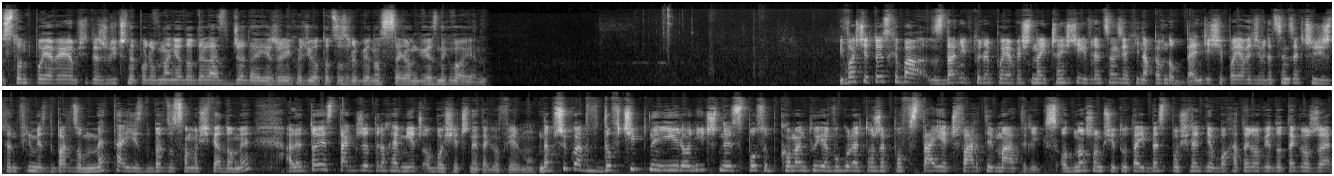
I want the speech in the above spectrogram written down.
Stąd pojawiają się też liczne porównania do The Last Jedi, jeżeli chodzi o to, co zrobiono z serią Gwiezdnych Wojen. I właśnie to jest chyba zdanie, które pojawia się najczęściej w recenzjach i na pewno będzie się pojawiać w recenzjach, czyli że ten film jest bardzo meta i jest bardzo samoświadomy, ale to jest także trochę miecz obosieczny tego filmu. Na przykład w dowcipny i ironiczny sposób komentuje w ogóle to, że powstaje czwarty Matrix. Odnoszą się tutaj bezpośrednio bohaterowie do tego, że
